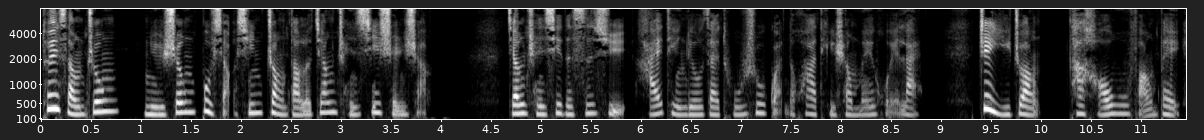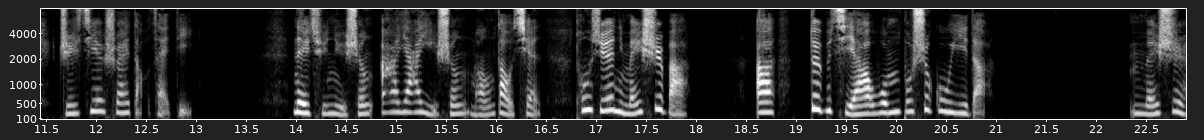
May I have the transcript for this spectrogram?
推搡中，女生不小心撞到了江晨曦身上，江晨曦的思绪还停留在图书馆的话题上，没回来。这一撞。他毫无防备，直接摔倒在地。那群女生啊呀一声，忙道歉：“同学，你没事吧？”“啊，对不起啊，我们不是故意的。”“没事。”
